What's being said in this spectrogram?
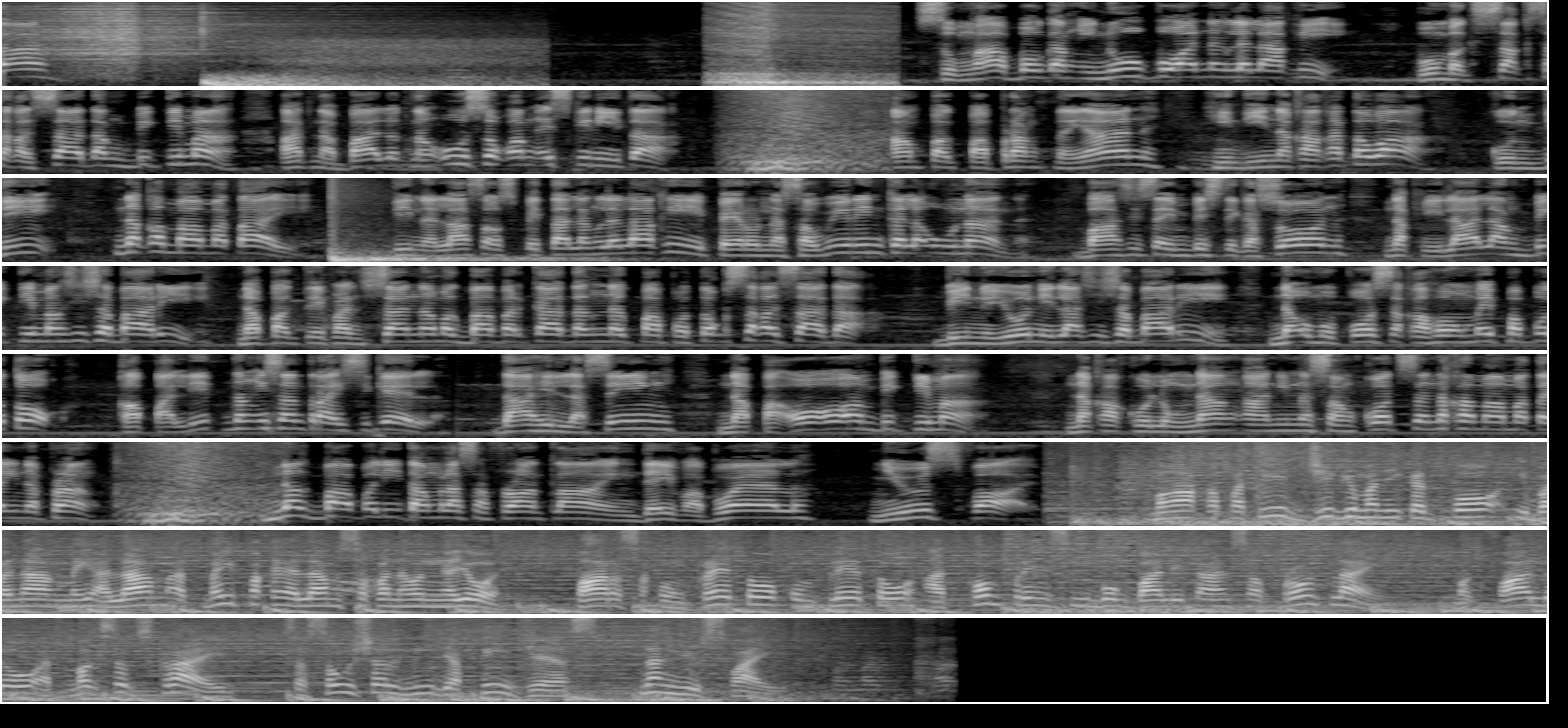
Sumabog ang inuupuan ng lalaki. Bumagsak sa kalsadang biktima at nabalot ng usok ang eskinita. Ang pagpaprank na yan, hindi nakakatawa, kundi nakamamatay. Dinala sa ospital ang lalaki pero nasawi rin kalaunan. Base sa investigasyon, nakilala ang biktimang si Shabari na pagtripan siya na magbabarkadang nagpaputok sa kalsada. Binuyo nila si Shabari na umupo sa kahong may paputok kapalit ng isang tricycle. Dahil lasing, napaoo ang biktima. Nakakulong na ang anim na sangkot sa nakamamatay na prank. Nagbabalitang mula sa frontline, Dave Abuel, News 5. Mga kapatid, Jiggy Manikad po, iba na ang may alam at may pakialam sa panahon ngayon. Para sa konkreto, kumpleto at komprehensibong balitaan sa Frontline, mag-follow at mag-subscribe sa social media pages ng News 5.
